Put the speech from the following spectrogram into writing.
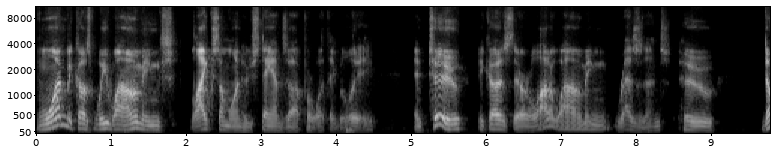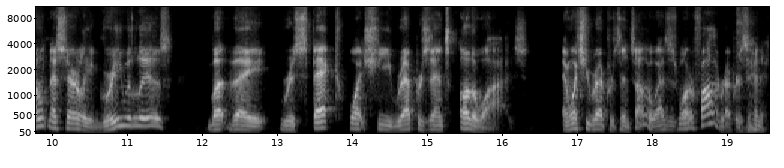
One, because we Wyomings like someone who stands up for what they believe. And two, because there are a lot of Wyoming residents who don't necessarily agree with Liz, but they respect what she represents otherwise. And what she represents otherwise is what her father represented.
